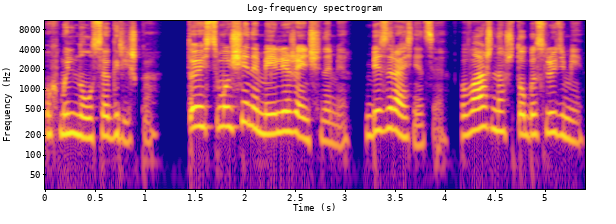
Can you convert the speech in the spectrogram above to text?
ухмыльнулся Гришка. То есть с мужчинами или женщинами, без разницы. Важно, чтобы с людьми.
